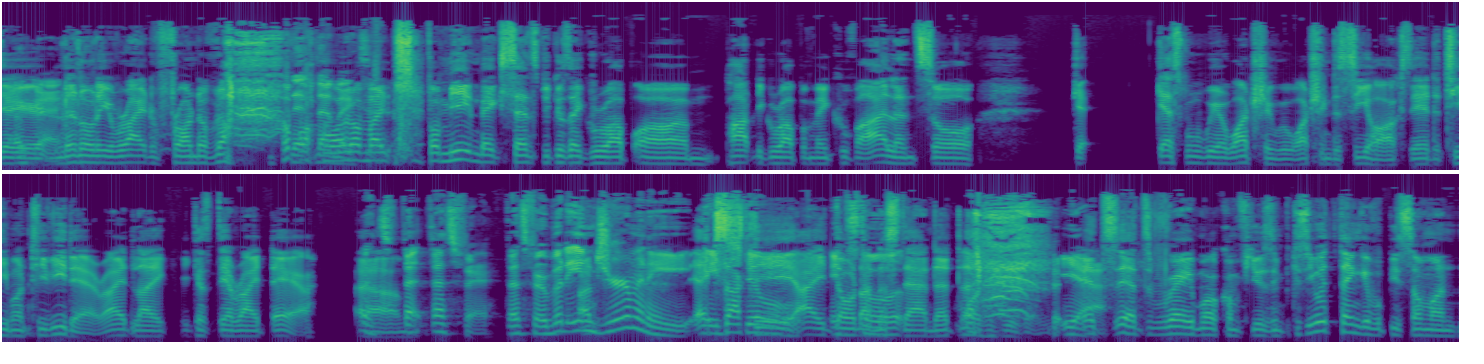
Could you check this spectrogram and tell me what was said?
they're okay. literally right in front of. that, that of my, for me, it makes sense because I grew up um partly grew up on Vancouver Island, so get, guess what we're watching? We're watching the Seahawks. They're the team on TV there, right? Like because they're right there. That's, um, that, that's fair. That's fair. But in uh, Germany, exactly, still, I don't understand it. yeah, it's it's way more confusing because you would think it would be someone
